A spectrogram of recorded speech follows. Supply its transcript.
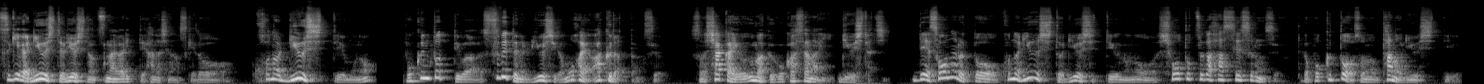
次が粒子と粒子のつながりっていう話なんですけど、この粒子っていうもの、僕にとっては全ての粒子がもはや悪だったんですよ。その社会をうまく動かさない粒子たち。で、そうなると、この粒子と粒子っていうのの衝突が発生するんですよ。てか僕とその他の粒子っていう。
